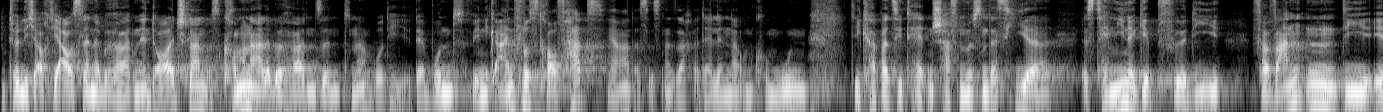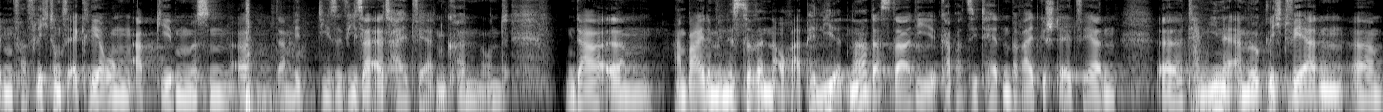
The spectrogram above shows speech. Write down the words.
natürlich auch die Ausländerbehörden in Deutschland, was kommunale Behörden sind, ne, wo die, der Bund wenig Einfluss drauf hat. Ja, das ist eine Sache der Länder und Kommunen, die Kapazitäten schaffen müssen, dass hier es Termine gibt für die Verwandten, die eben Verpflichtungserklärungen abgeben müssen, ähm, damit diese Visa erteilt werden können. Und da ähm, haben beide Ministerinnen auch appelliert, ne, dass da die Kapazitäten bereitgestellt werden, äh, Termine ermöglicht werden, äh,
